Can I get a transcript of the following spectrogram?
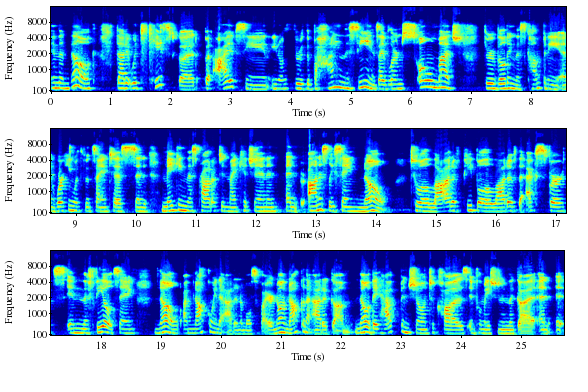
in the milk that it would taste good. But I've seen, you know, through the behind the scenes, I've learned so much through building this company and working with food scientists and making this product in my kitchen and and honestly saying no to a lot of people, a lot of the experts in the field saying, no, I'm not going to add an emulsifier. No, I'm not going to add a gum. No, they have been shown to cause inflammation in the gut and uh,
